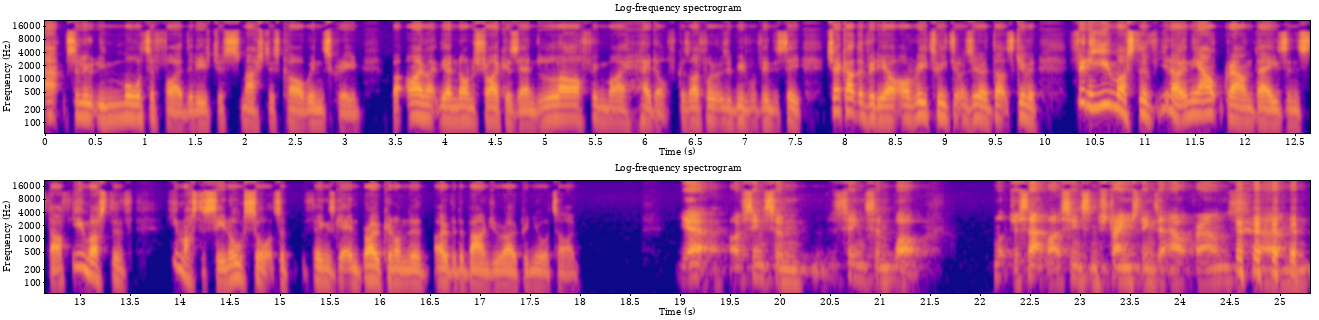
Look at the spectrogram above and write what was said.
absolutely mortified that he's just smashed his car windscreen. But I'm at the non-strikers end, laughing my head off because I thought it was a beautiful thing to see. Check out the video. I'll retweet it on Zero Ducks Given. Finny, you must have, you know, in the outground days and stuff, you must have, you must have seen all sorts of things getting broken on the over the boundary rope in your time. Yeah, I've seen some, seen some. Well, not just that, but I've seen some strange things at outgrounds. Um,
